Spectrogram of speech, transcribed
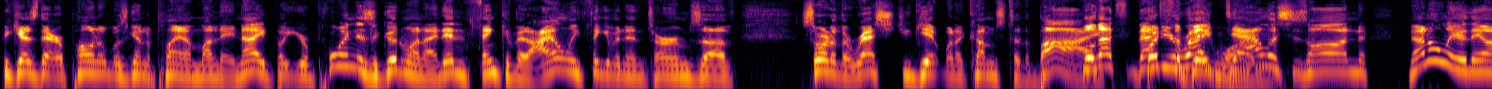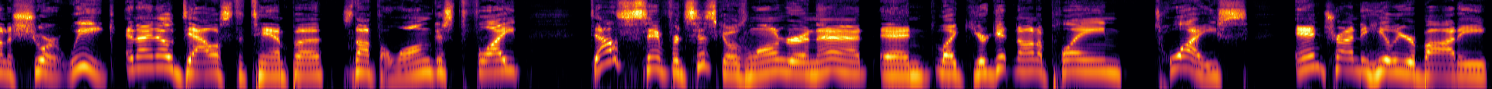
because their opponent was going to play on Monday night. But your point is a good one. I didn't think of it. I only think of it in terms of sort of the rest you get when it comes to the bye. Well, that's- that's but you're right. Dallas is on. Not only are they on a short week, and I know Dallas to Tampa, it's not the longest flight. Dallas to San Francisco is longer than that, and like you're getting on a plane twice and trying to heal your body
